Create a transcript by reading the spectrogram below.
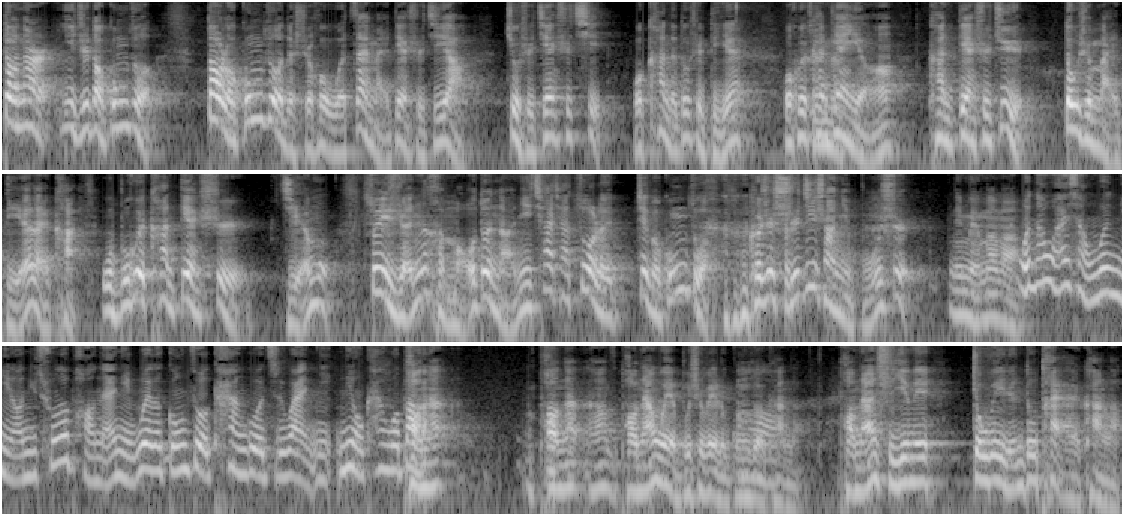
到那儿一直到工作，到了工作的时候我再买电视机啊，就是监视器，我看的都是碟，我会看电影、看电视剧。都是买碟来看，我不会看电视节目，所以人很矛盾呐。你恰恰做了这个工作，可是实际上你不是，你明白吗？文涛，我还想问你哦，你除了跑男，你为了工作看过之外，你你有看过跑男？跑男啊，跑男我也不是为了工作看的，跑男是因为周围人都太爱看了，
